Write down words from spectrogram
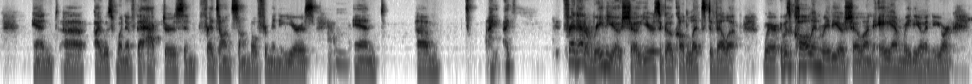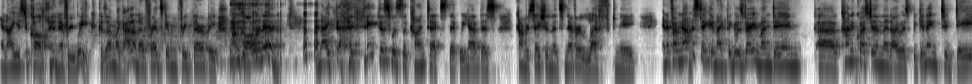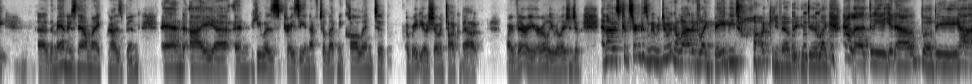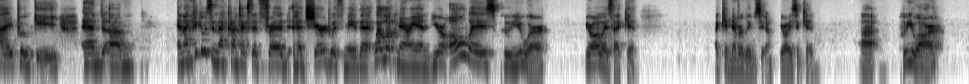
And uh, I was one of the actors in Fred's ensemble for many years Mm. and um, I, I Fred had a radio show years ago called Let's Develop, where it was a call-in radio show on AM radio in New York, and I used to call in every week because I'm like, I don't know, Fred's giving free therapy, I'm calling in, and I, th- I think this was the context that we had this conversation that's never left me, and if I'm not mistaken, I think it was very mundane uh, kind of question that I was beginning to date uh, the man who's now my husband, and I uh, and he was crazy enough to let me call into a radio show and talk about our very early relationship. And I was concerned because we were doing a lot of like baby talk, you know, that you do like, hello, sweet, you know, booby, hi, Pookie. And um, and I think it was in that context that Fred had shared with me that, well, look, Marion, you're always who you were. You're always that kid. A kid never leaves you. You're always a kid. Uh, who you are,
